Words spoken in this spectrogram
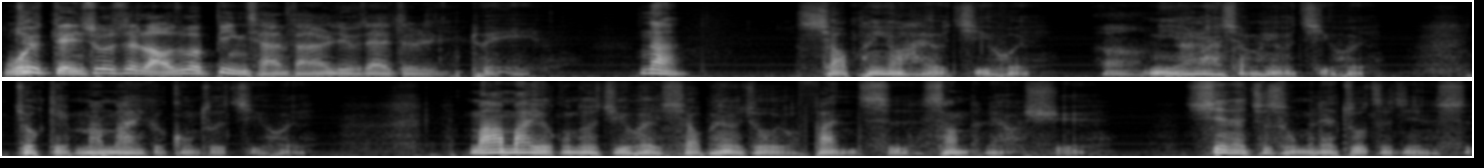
我就等于说是老弱病残反而留在这里。对，那小朋友还有机会啊？你要让小朋友机会，就给妈妈一个工作机会。妈妈有工作机会，小朋友就有饭吃，上得了学。现在就是我们在做这件事，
